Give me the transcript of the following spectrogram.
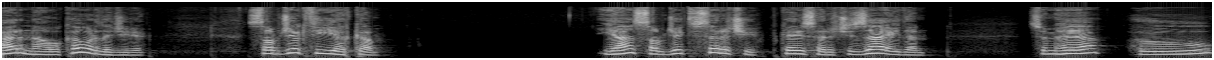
هەر ناوەکە وەردەگیرێ. سەبجێکتی یەکەم یان سەبجێکتی سەرەکی بە کەری سەرەکی زائیدەن چم هەیە؟ هو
